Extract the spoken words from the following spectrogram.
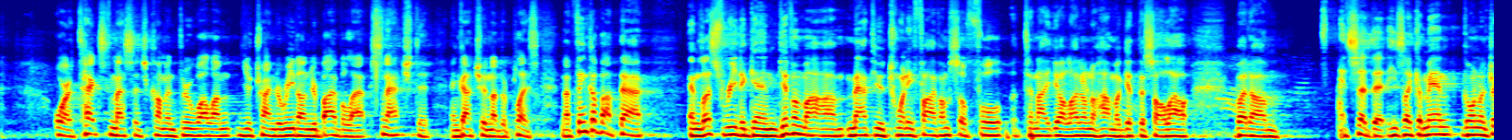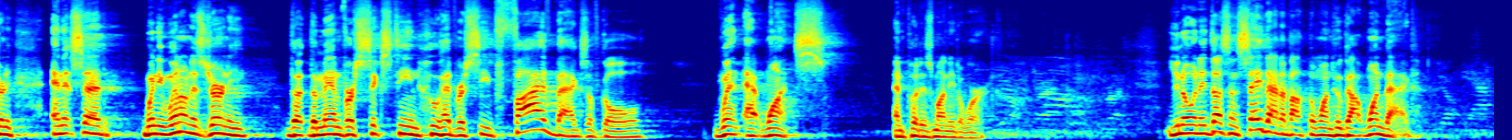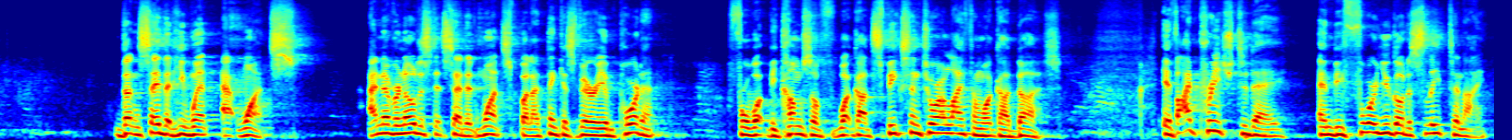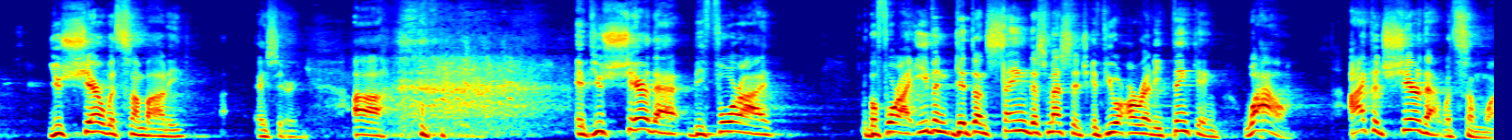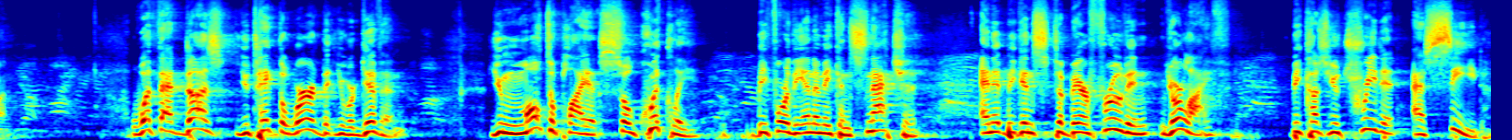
or a text message coming through while I'm, you're trying to read on your Bible app, snatched it and got you another place. Now think about that and let's read again. Give them uh, Matthew 25. I'm so full tonight, y'all. I don't know how I'm gonna get this all out, but um, it said that he's like a man going on a journey, and it said when he went on his journey, the, the man, verse 16, who had received five bags of gold, went at once and put his money to work. You know, and it doesn't say that about the one who got one bag. Doesn't say that he went at once. I never noticed it said at once, but I think it's very important for what becomes of what God speaks into our life and what God does. If I preach today and before you go to sleep tonight, you share with somebody, hey Siri, uh, if you share that before I, before I even get done saying this message, if you are already thinking, wow, I could share that with someone. What that does, you take the word that you were given, you multiply it so quickly before the enemy can snatch it, and it begins to bear fruit in your life because you treat it as seed.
